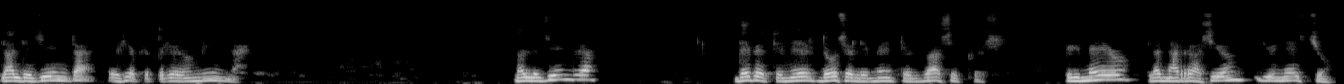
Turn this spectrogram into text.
la leyenda es lo que predomina. La leyenda debe tener dos elementos básicos. Primero, la narración de un hecho.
